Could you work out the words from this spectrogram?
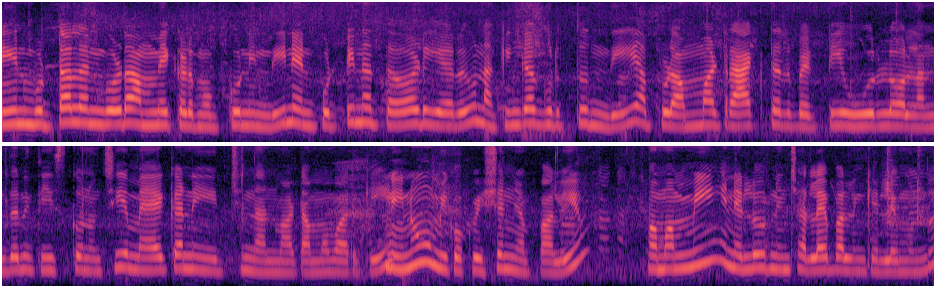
నేను పుట్టాలని కూడా అమ్మ ఇక్కడ మొక్కునింది. నేను పుట్టిన థర్డ్ ఇయర్ నాకు ఇంకా గుర్తుంది. అప్పుడు అమ్మ ట్రాక్టర్ పెట్టి ఊర్లో వాళ్ళందరినీ తీసుకొని వచ్చి మేకని ఇచ్చిందనమాట అమ్మవారికి. నేను మీకు ఒక విషయం చెప్పాలి. మా మమ్మీ నెల్లూరు నుంచి అల్లాయపాలెంకి వెళ్ళే ముందు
